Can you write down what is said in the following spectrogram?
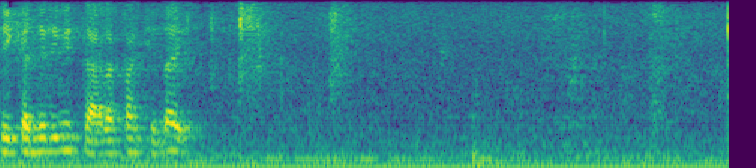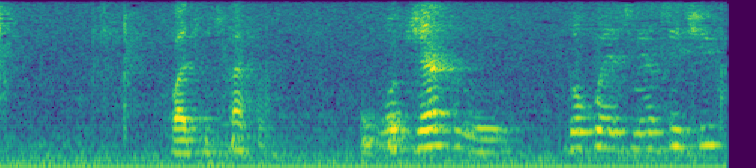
Fica delimitado a partir daí. Pode. O objeto do conhecimento científico,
